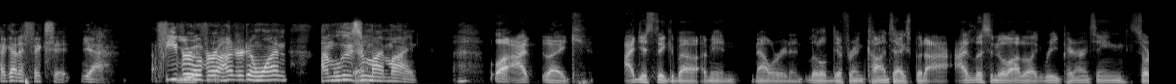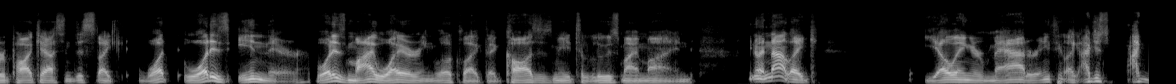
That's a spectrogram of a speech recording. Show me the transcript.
I gotta fix it. Yeah. A fever you, over 101. I'm losing yeah. my mind. Well, I like, I just think about, I mean, now we're in a little different context, but I, I listen to a lot of like reparenting sort of podcasts and just like what what is in there? What does my wiring look like that causes me to lose my mind? You know, and not like yelling or mad or anything. Like I just I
